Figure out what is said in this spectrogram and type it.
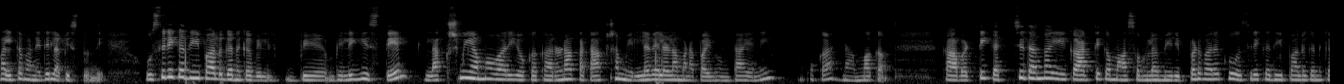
ఫలితం అనేది లభిస్తుంది. ఉసిరిక దీపాలు గనక వెలి వెలిగిస్తే లక్ష్మీ అమ్మవారి యొక్క కరుణా కటాక్షం ఇళ్ళవెళ్ళ మనపై ఉంటాయని ఒక నమ్మకం. కాబట్టి ఖచ్చితంగా ఈ కార్తీక మాసంలో మీరు ఇప్పటి వరకు ఉసిరిక దీపాలు కనుక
